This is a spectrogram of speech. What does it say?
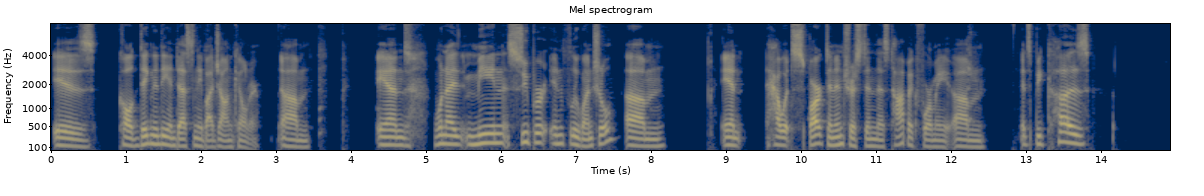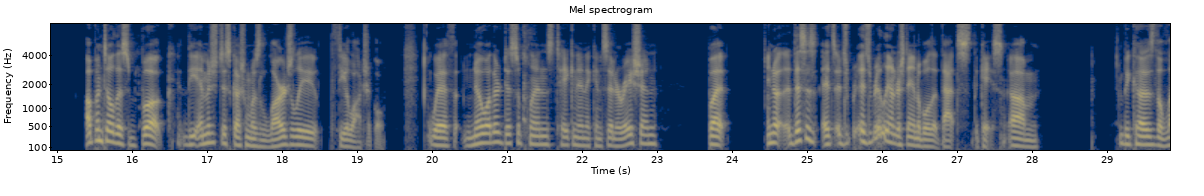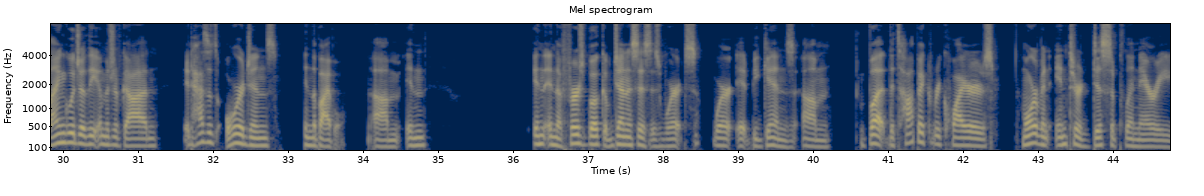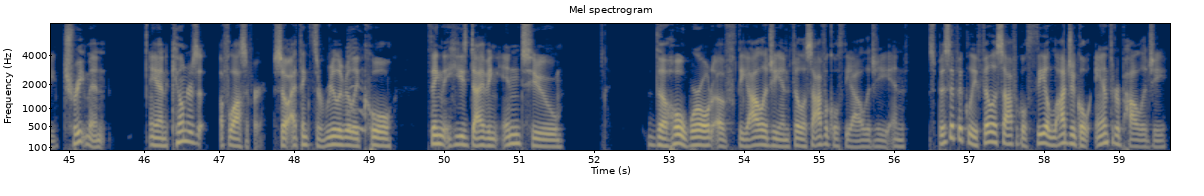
is called Dignity and Destiny by John Kilner. Um, and when I mean super influential, um, and how it sparked an interest in this topic for me, um, it's because up until this book, the image discussion was largely theological, with no other disciplines taken into consideration. But you know, this is it's it's it's really understandable that that's the case, um, because the language of the image of God it has its origins in the Bible. Um, in in in the first book of Genesis is where it's where it begins. Um, but the topic requires more of an interdisciplinary treatment, and Kilner's a philosopher, so I think it's a really really cool thing that he's diving into the whole world of theology and philosophical theology and specifically philosophical theological anthropology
